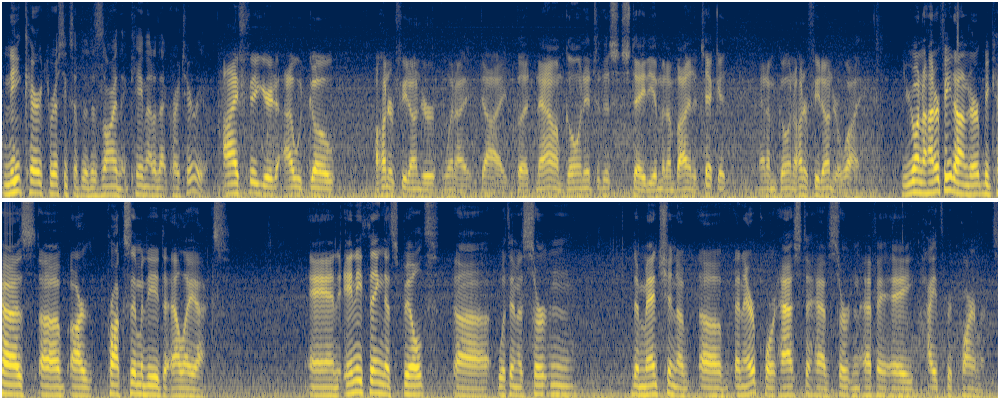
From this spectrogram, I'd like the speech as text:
neat characteristics of the design that came out of that criteria. I figured I would go 100 feet under when I died, but now I'm going into this stadium and I'm buying a ticket and I'm going 100 feet under. Why? You're going 100 feet under because of our proximity to LAX. And anything that's built uh, within a certain dimension of, of an airport has to have certain FAA height requirements.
